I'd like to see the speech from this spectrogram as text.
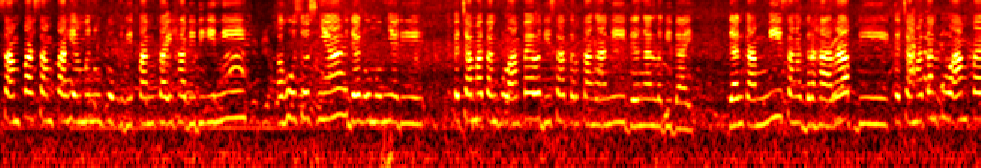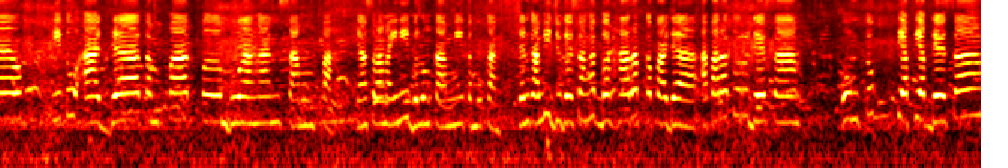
sampah-sampah yang menumpuk di pantai Habibi ini uh, khususnya dan umumnya di Kecamatan Pulau Ampel bisa tertangani dengan lebih baik dan kami sangat berharap di Kecamatan Pulau Ampel itu ada tempat pembuangan sampah yang selama ini belum kami temukan dan kami juga sangat berharap kepada aparatur desa untuk tiap-tiap desa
